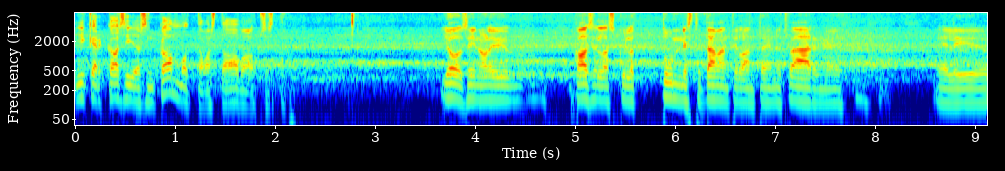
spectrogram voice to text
Iker Casillosin kammottavasta avauksesta. Joo, siinä oli Kasilas kyllä tunnisti tämän tilanteen nyt väärin. Eli, eli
